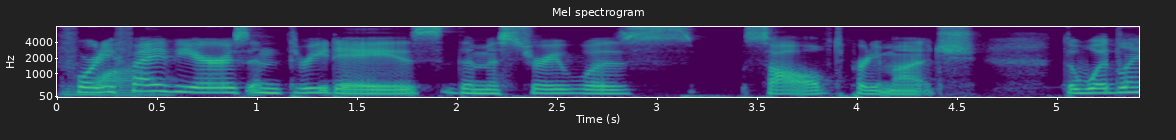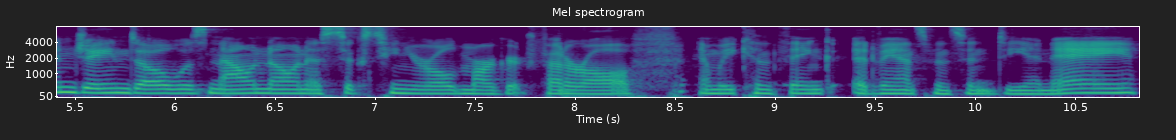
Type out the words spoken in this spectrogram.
45 years and three days, the mystery was solved pretty much. The Woodlawn Jane Doe was now known as 16 year old Margaret Fetterolf, and we can think advancements in DNA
